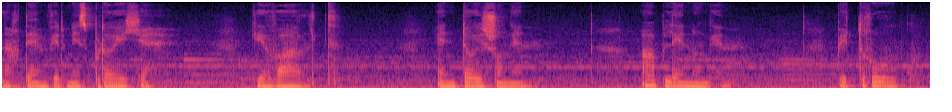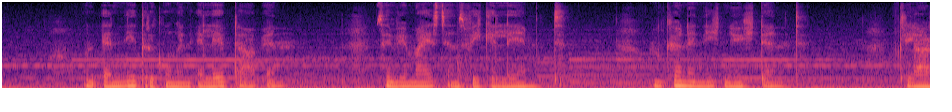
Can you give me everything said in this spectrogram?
nachdem wir Missbräuche, Gewalt, Enttäuschungen, Ablehnungen, Betrug und Erniedrigungen erlebt haben, sind wir meistens wie gelähmt und können nicht nüchtern, klar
